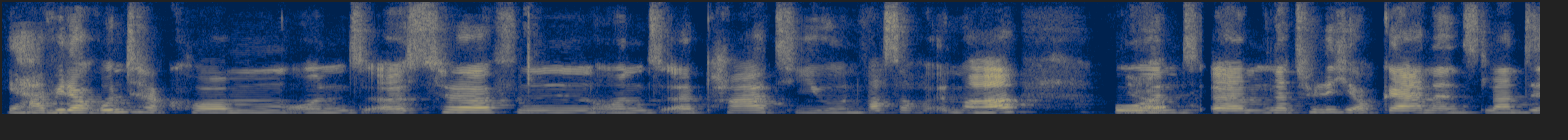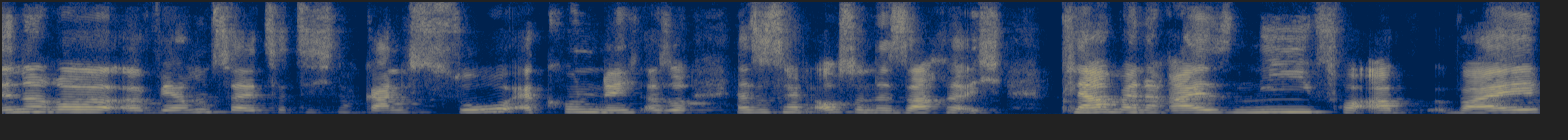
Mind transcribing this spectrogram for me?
ja, wieder runterkommen und äh, surfen und äh, Party und was auch immer. Und ja. ähm, natürlich auch gerne ins Landinnere. Äh, wir haben uns da jetzt tatsächlich noch gar nicht so erkundigt. Also das ist halt auch so eine Sache. Ich plane meine Reisen nie vorab, weil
